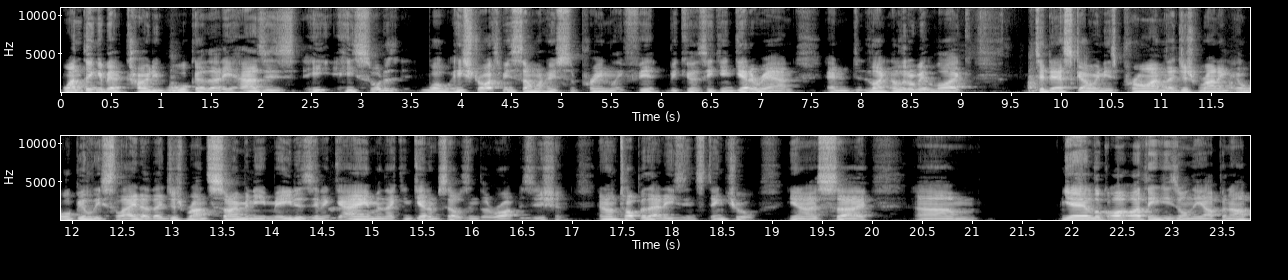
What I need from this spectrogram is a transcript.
one thing about Cody Walker that he has is he he sort of well he strikes me as someone who's supremely fit because he can get around and like a little bit like Tedesco in his prime, they're just running, or Billy Slater, they just run so many meters in a game and they can get themselves into the right position. And on top of that, he's instinctual, you know. So, um, yeah, look, I, I, think he's on the up and up.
